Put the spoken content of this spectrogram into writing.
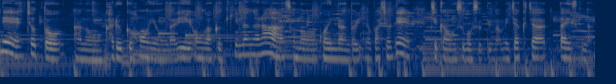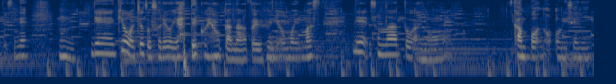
でちょっとあの軽く本読んだり音楽聴きながらそのコインランドリーの場所で時間を過ごすっていうのはめちゃくちゃ大好きなんですね。うん、で今日はちょっとそれをやってこようかなというふうに思います。でその後あの漢方のお店に行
